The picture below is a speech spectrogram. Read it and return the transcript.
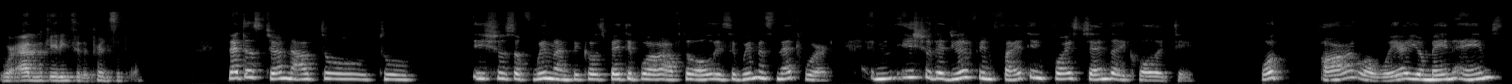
we're advocating for the principle. Let us turn now to, to issues of women because Beit Deborah, after all, is a women's network an issue that you have been fighting for is gender equality. What are or where are your main aims?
